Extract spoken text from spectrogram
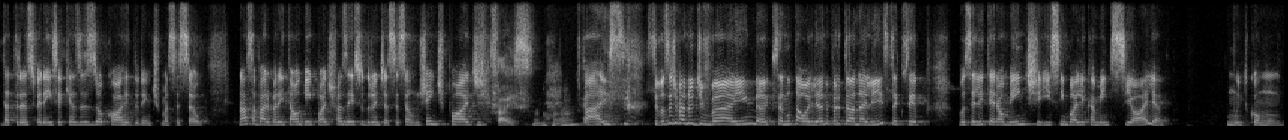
da transferência que às vezes ocorre durante uma sessão. Nossa, Bárbara, então alguém pode fazer isso durante a sessão? Gente, pode. Faz. Uhum. Faz. Se você estiver no divã ainda, que você não está olhando para o teu analista, que você, você literalmente e simbolicamente se olha, muito comum.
